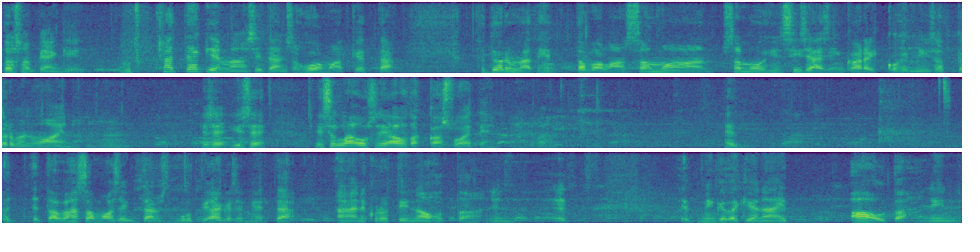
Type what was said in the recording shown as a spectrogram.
tuossa mä pidän kiinni. Mutta kun sä tekemään sitä, niin sä huomaatkin, että sä törmäät tavallaan samaan, samoihin sisäisiin karikkoihin, mihin sä oot törmännyt aina. Mm. Ja, se, ja, se, ja se lause ei autakaan sua eteenpäin. Mm. Et tämä on vähän sama asia kuin tämä, mistä puhuttiin aikaisemmin, että ääni kun ruvettiin nauhoittaa, niin että et minkä takia nämä ei auta, niin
